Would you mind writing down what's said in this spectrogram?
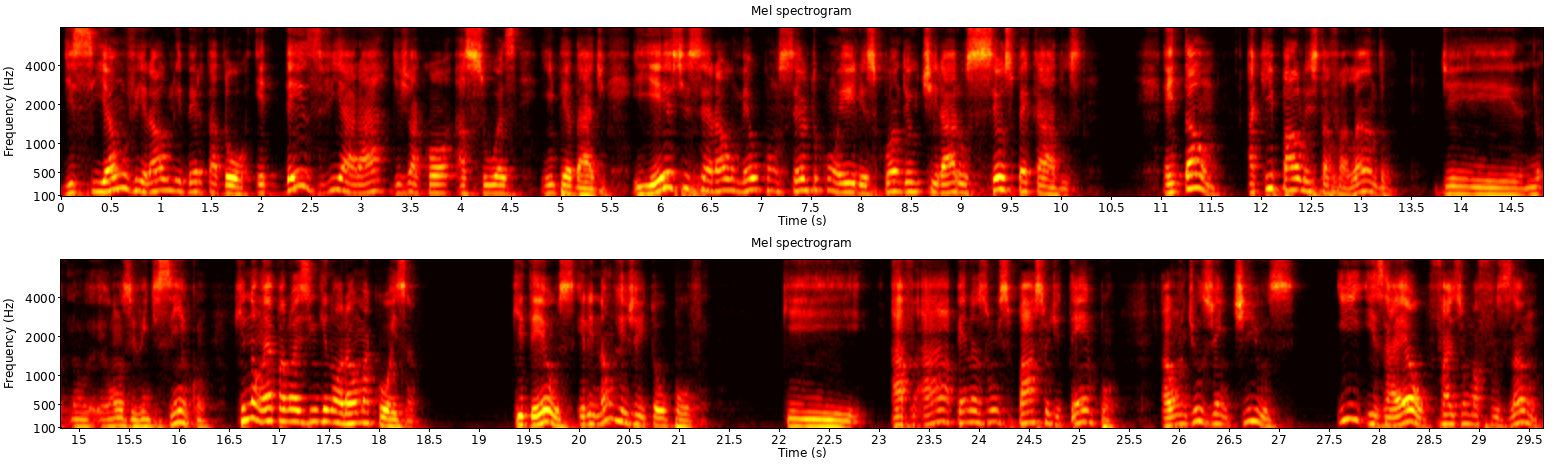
De Sião virá o libertador e desviará de Jacó as suas impiedades. E este será o meu concerto com eles, quando eu tirar os seus pecados. Então, aqui Paulo está falando de no, no 11:25 que não é para nós ignorar uma coisa, que Deus, ele não rejeitou o povo, que há apenas um espaço de tempo onde os gentios e Israel faz uma fusão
